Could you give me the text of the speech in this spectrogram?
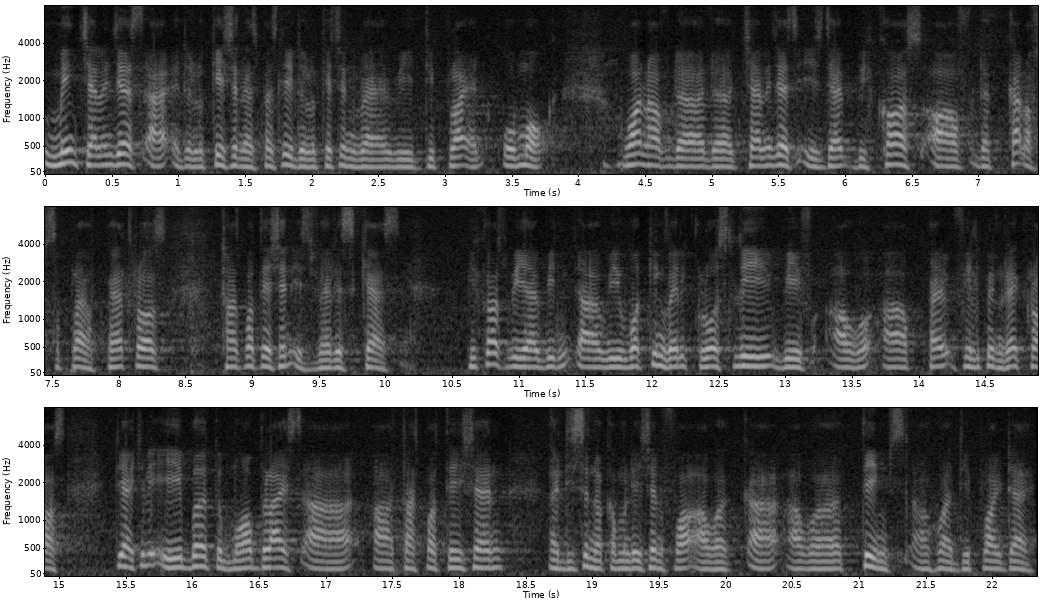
main challenges are at the location, especially the location where we deploy at Ormoc, one of the, the challenges is that because of the cut of supply of petrols, transportation is very scarce. Because we have been uh, we working very closely with our uh, Philippine Red Cross, they're actually able to mobilize uh, uh transportation, decent accommodation for our uh, our teams uh, who are deployed there.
